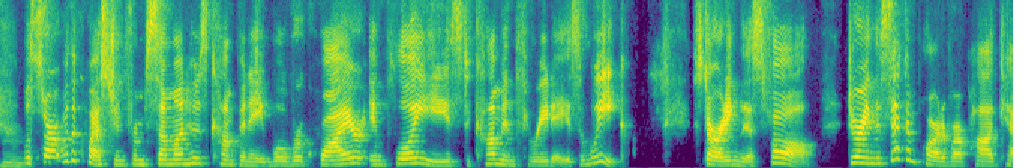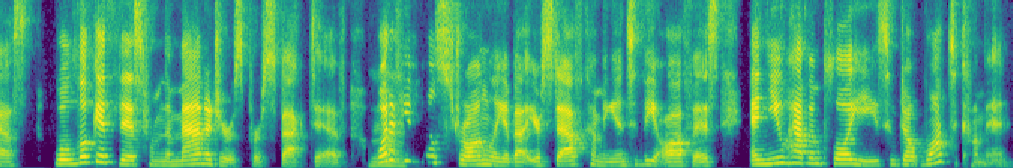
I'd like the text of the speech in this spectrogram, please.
Hmm. We'll start with a question from someone whose company will require employees to come in three days a week starting this fall. During the second part of our podcast, we'll look at this from the manager's perspective. Mm. What if hmm. you feel strongly about your staff coming into the office and you have employees who don't want to come in?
